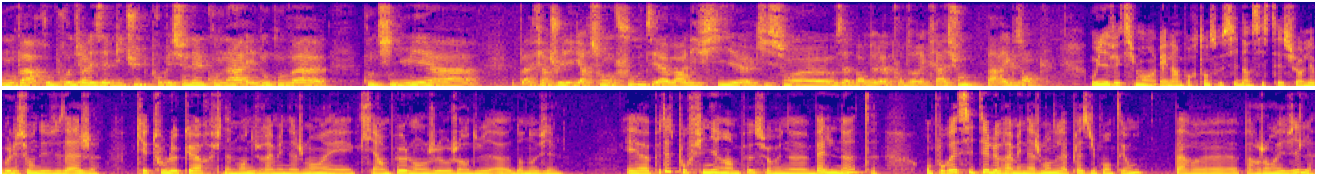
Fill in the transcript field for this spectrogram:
où on va reproduire les habitudes professionnelles qu'on a, et donc on va continuer à, faire jouer les garçons au foot et avoir les filles euh, qui sont euh, aux abords de la cour de récréation, par exemple. Oui, effectivement, et l'importance aussi d'insister sur l'évolution des usages, qui est tout le cœur finalement du réaménagement et qui est un peu l'enjeu aujourd'hui euh, dans nos villes. Et peut-être pour finir un peu sur une belle note, on pourrait citer le réaménagement de la place du Panthéon par, par Jean Réville.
